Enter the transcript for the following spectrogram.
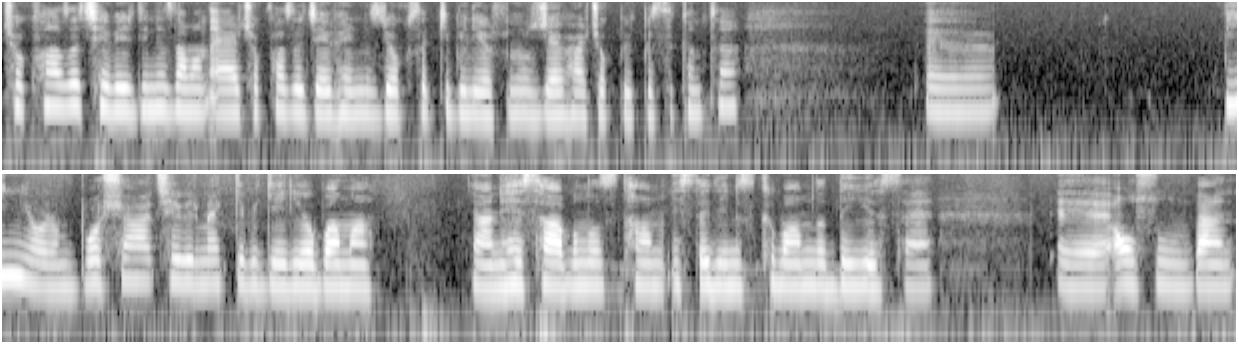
çok fazla çevirdiğiniz zaman eğer çok fazla cevheriniz yoksa ki biliyorsunuz cevher çok büyük bir sıkıntı. Ee, bilmiyorum boşa çevirmek gibi geliyor bana. Yani hesabınız tam istediğiniz kıvamda değilse e, olsun ben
